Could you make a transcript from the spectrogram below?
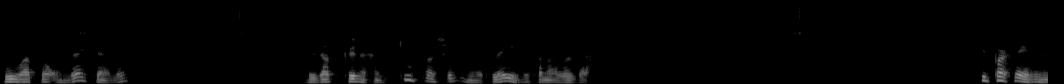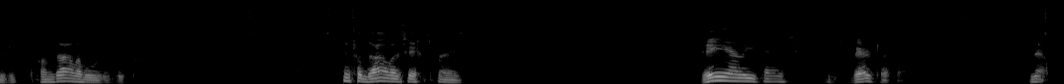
hoe wat we ontdekt hebben, we dat kunnen gaan toepassen in het leven van alle dag. Ik pak even het Van Dalen woordenboek. En Van Dalen zegt mij, realiteit is werkelijkheid. Nou,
